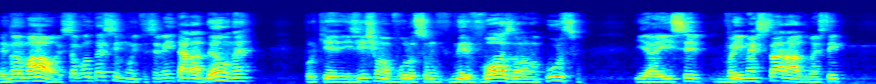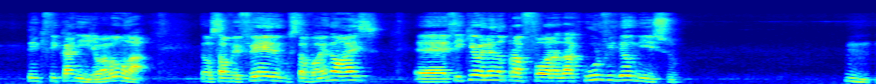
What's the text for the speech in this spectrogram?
É normal, isso acontece muito. Você vem taradão, né? Porque existe uma evolução nervosa lá no curso. E aí você vem mais tarado, mas tem, tem que ficar ninja. Mas vamos lá. Então, salve feio, Gustavão é nóis. É, fiquei olhando para fora da curva e deu nisso. Hum.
